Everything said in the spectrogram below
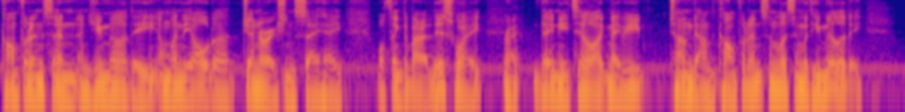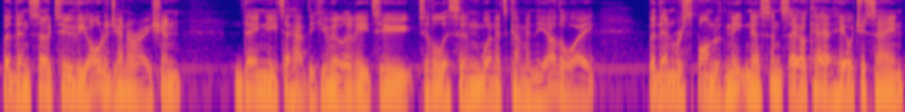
confidence and, and humility, and when the older generations say, "Hey, well, think about it this way," Right. They need to like maybe tone down the confidence and listen with humility. But then so too the older generation, they need to have the humility to to listen when it's coming the other way but then respond with meekness and say, "Okay, I hear what you're saying,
